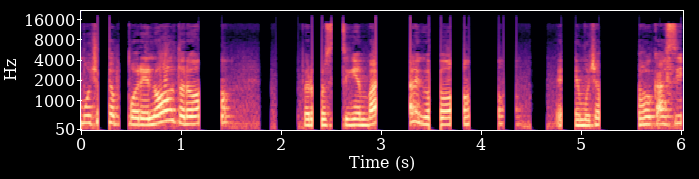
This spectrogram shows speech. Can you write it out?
mucho por el otro, pero sin embargo, en muchas ocasiones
